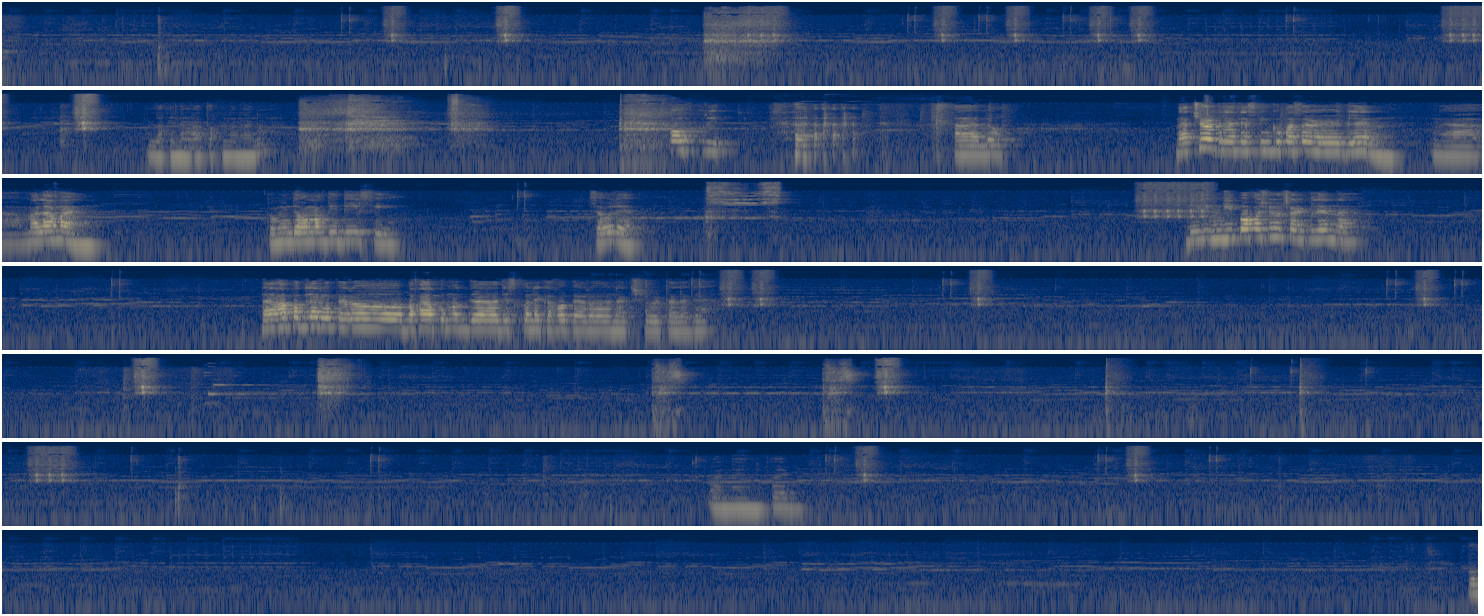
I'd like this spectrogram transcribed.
Not sure, testing ko pa Sir Glenn na malaman kung hindi ako magdi-DC. Sa ulit. Di, hindi po ako sure Sir Glenn na. Nakakapaglaro pero baka po mag-disconnect ako pero not sure talaga.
